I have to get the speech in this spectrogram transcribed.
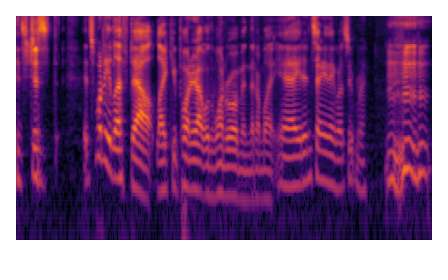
It's just it's what he left out, like you pointed out with Wonder Woman. That I'm like, yeah, he didn't say anything about Superman.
